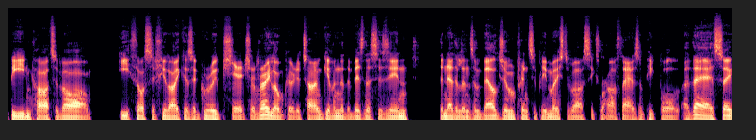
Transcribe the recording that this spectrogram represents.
being part of our ethos, if you like, as a group for a very long period of time. Given that the business is in the Netherlands and Belgium, principally most of our six and a half thousand people are there. So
